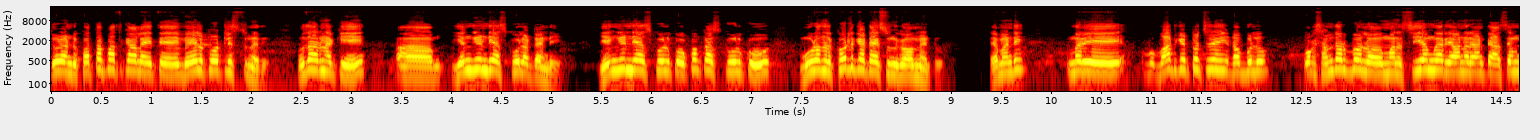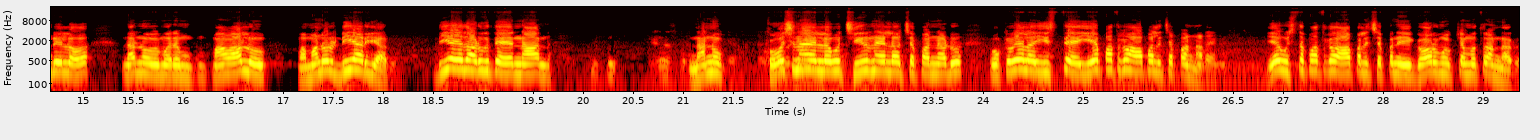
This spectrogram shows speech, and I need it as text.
చూడండి కొత్త పథకాలు అయితే వేల కోట్లు ఇస్తున్నది. ఉదాహరణకి యంగ్ ఇండియా స్కూల్ అటండి యంగ్ ఇండియా స్కూల్కు ఒక్కొక్క స్కూల్కు మూడు వందల కోట్లు కేటాయిస్తుంది గవర్నమెంట్. ఏమండి? మరి వాటికి ఎట్టొచ్చినాయి డబ్బులు? ఒక సందర్భంలో మన సీఎం గారు ఏమన్నారు అంటే అసెంబ్లీలో నన్ను మరి మా వాళ్ళు మా మనోళ్ళు డిఏ అడిగారు. డిఏ ఏదో అడిగితే నా నన్ను కోసినాయల్లో చీరినాయల్లో చెప్పన్నాడు. ఒకవేళ ఇస్తే ఏ పథకం ఆపాలి చెప్పన్నాడు ఆయన. ఏ ఉచిత పథకం ఆపాలి చెప్పని గౌరవ ముఖ్యమంత్రి అన్నారు.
